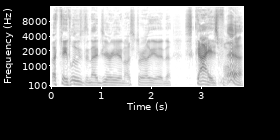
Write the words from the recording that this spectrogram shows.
But they lose to Nigeria and Australia, and the sky is falling. Yeah.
